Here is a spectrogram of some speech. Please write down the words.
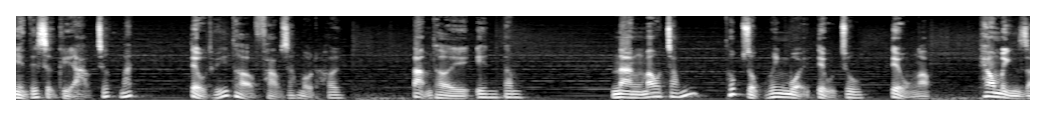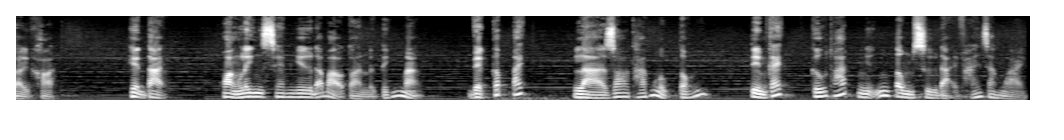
Nhìn thấy sự kỳ ảo trước mắt, tiểu thúy thở phào ra một hơi. Tạm thời yên tâm. Nàng mau chóng thúc giục huynh muội tiểu chu, tiểu ngọc theo mình rời khỏi. Hiện tại, hoàng linh xem như đã bảo toàn được tính mạng. Việc cấp bách là do thám ngục tối tìm cách cứu thoát những tông sư đại phái ra ngoài.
